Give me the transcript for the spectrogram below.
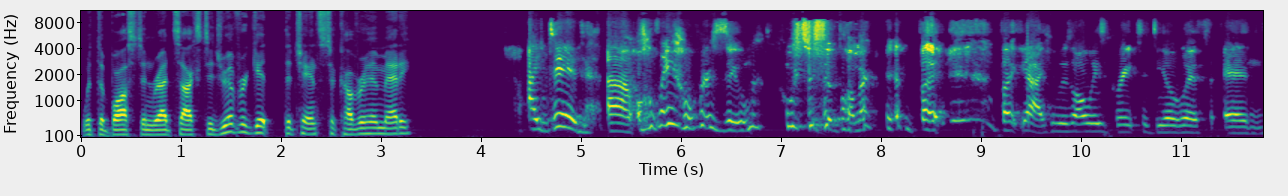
with the Boston Red Sox. Did you ever get the chance to cover him, Maddie? I did, uh, only over Zoom, which is a bummer. but, but yeah, he was always great to deal with, and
